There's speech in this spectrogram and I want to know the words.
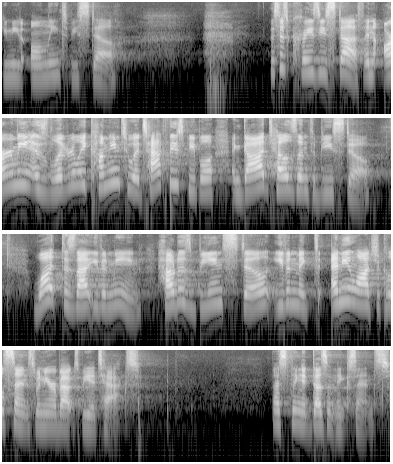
You need only to be still. This is crazy stuff. An army is literally coming to attack these people, and God tells them to be still. What does that even mean? How does being still even make any logical sense when you're about to be attacked? That's the thing, it doesn't make sense.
